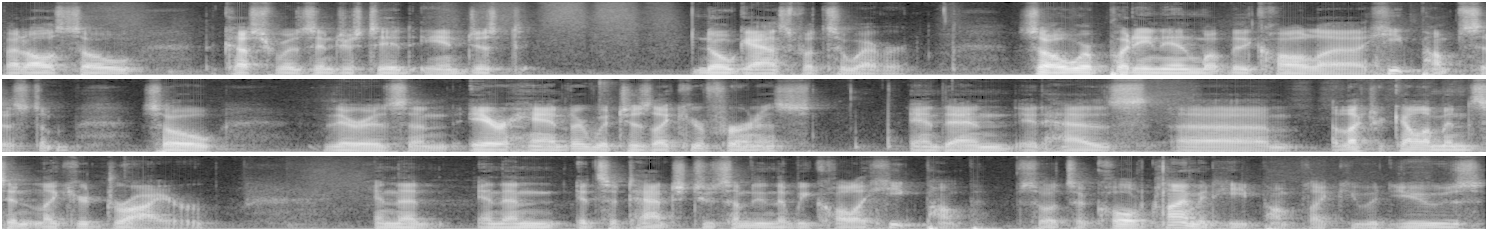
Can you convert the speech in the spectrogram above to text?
But also, the customer was interested in just no gas whatsoever. So we're putting in what we call a heat pump system. So there is an air handler, which is like your furnace, and then it has um, electric elements in it, like your dryer, and then and then it's attached to something that we call a heat pump. So it's a cold climate heat pump, like you would use,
